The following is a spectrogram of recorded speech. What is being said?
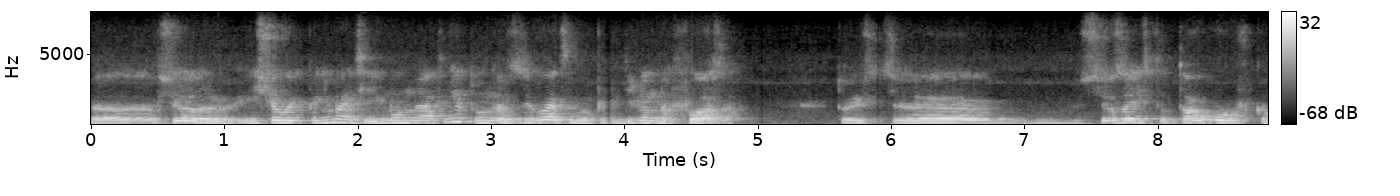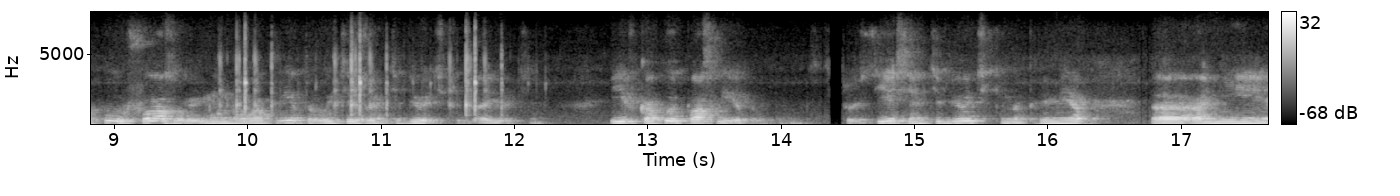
Э, Все, еще вы понимаете, иммунный ответ, он развивается в определенных фазах. То есть все зависит от того, в какую фазу иммунного ответа вы те же антибиотики даете и в какой последовательности. То есть есть антибиотики, например, они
